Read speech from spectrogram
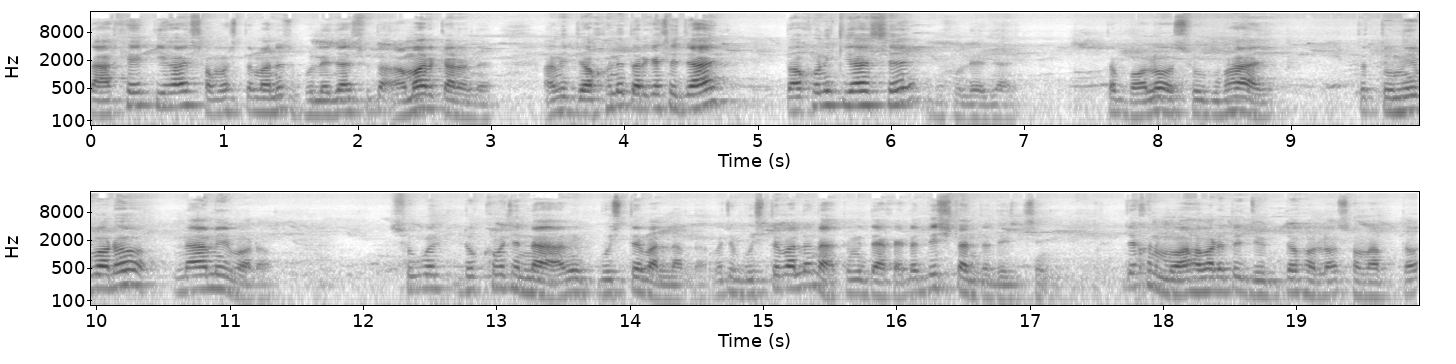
তাকে কি হয়? সমস্ত মানুষ ভুলে যায় শুধু আমার কারণে। আমি যখনই তার কাছে যাই, তখনই কি হয়? সে ভুলে যায়। তো বলো, সুখ ভাই? তো তুমি বড় না আমি বড়? সুখ বল দুঃখ বলছে, না, আমি বুঝতে পারলাম না। বলছে, বুঝতে পারলে না? তুমি দেখো, এটা দৃষ্টান্ত দিচ্ছি। যখন মহাভারতের যুদ্ধ হলো, সমাপ্ত,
